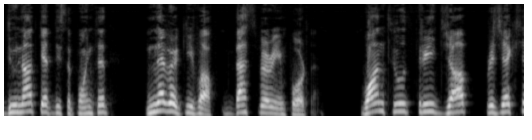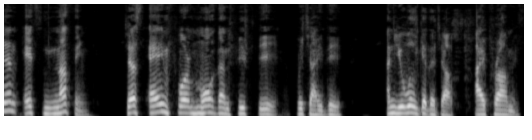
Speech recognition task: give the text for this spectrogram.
Do not get disappointed. Never give up. That's very important. One, two, three job rejection, it's nothing. Just aim for more than 50, which I did, and you will get a job. I promise.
